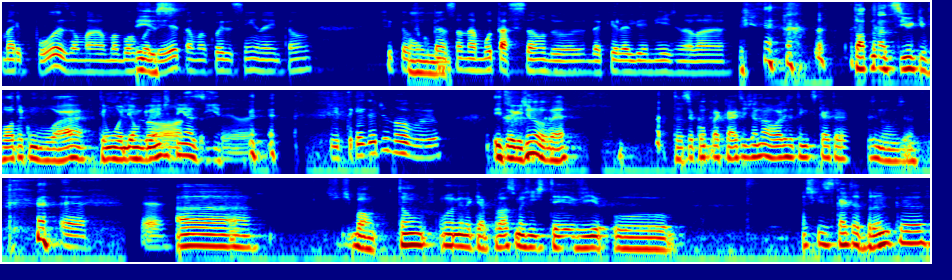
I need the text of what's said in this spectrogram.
mariposa, uma, uma borboleta, Isso. uma coisa assim, né? Então fica, um... fico pensando na mutação do, daquele alienígena lá. Top Natsir que volta com voar, tem um olhão Nossa grande e tem asinha. Senhora. E trega de novo, viu? E trega de novo, é. Então você compra a carta e já na hora já tem que descartar de novo já. É. é. Uh, bom, então, vamos aqui. A próxima a gente teve o. Acho que carta branca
